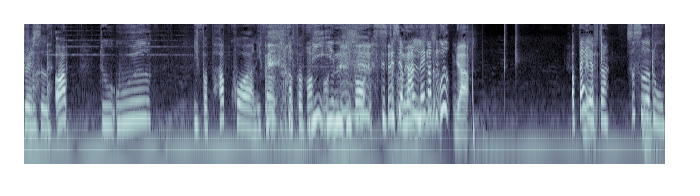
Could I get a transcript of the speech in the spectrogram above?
dresset op. Du er ude. I får popcorn, I får, I får vin, I får... Det, det ser bare Simpelthen. lækkert ud. Ja, Og bagefter, så sidder du,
